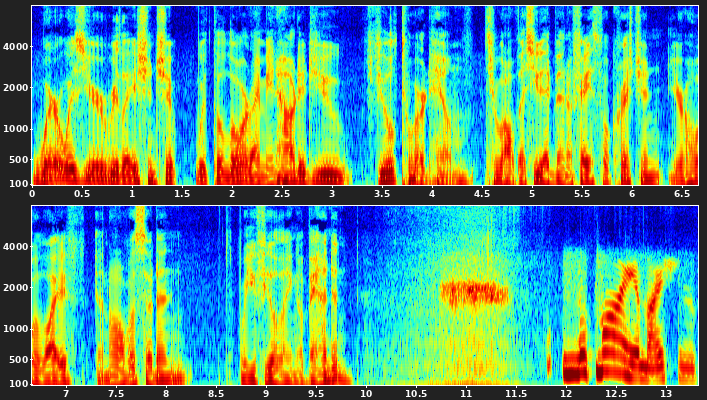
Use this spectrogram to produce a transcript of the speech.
Where was your relationship with the Lord? I mean, how did you feel toward Him through all this? You had been a faithful Christian your whole life, and all of a sudden, were you feeling abandoned? Look, my emotions,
